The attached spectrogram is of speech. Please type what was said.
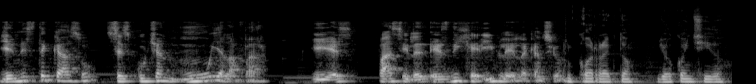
y en este caso se escuchan muy a la par y es fácil, es, digerible la canción. Correcto, yo coincido.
